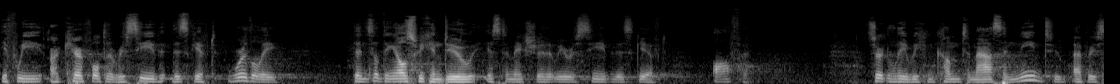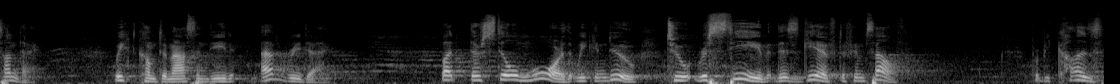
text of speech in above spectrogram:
If we are careful to receive this gift worthily, then something else we can do is to make sure that we receive this gift often. Certainly, we can come to Mass and need to every Sunday. We can come to Mass indeed every day. But there's still more that we can do to receive this gift of Himself. For because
